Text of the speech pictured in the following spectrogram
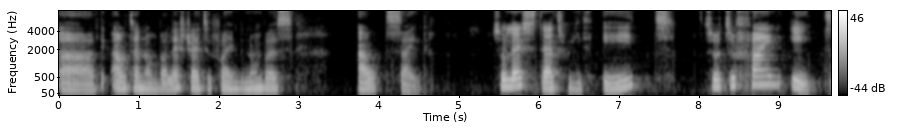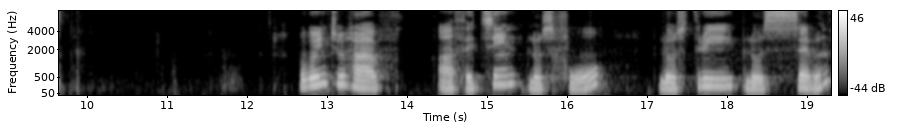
uh the outer number. Let's try to find the numbers outside. So let's start with 8 so to find 8 we're going to have uh, 13 plus 4 plus 3 plus 7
